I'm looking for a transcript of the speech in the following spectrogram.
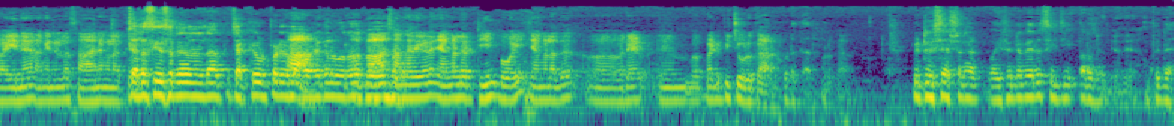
വൈന് അങ്ങനെയുള്ള സാധനങ്ങളൊക്കെ ചില സീസണുകളിലെല്ലാം ചക്ക ഉൾപ്പെടെയുള്ള ആ സംഗതികൾ ഞങ്ങളുടെ ടീം പോയി ഞങ്ങളത് അവരെ പഠിപ്പിച്ചു കൊടുക്കാറുണ്ട് കൊടുക്കാറുണ്ട് കൊടുക്കാറ്. വീട്ടുവിശേഷങ്ങൾ. വൈഫിന്റെ പേര് സിജി പറഞ്ഞു. പിന്നെ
